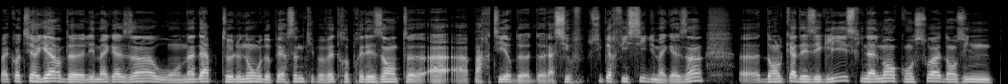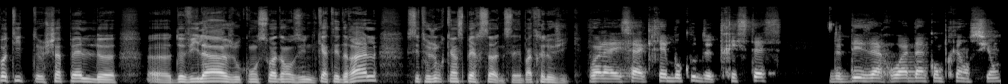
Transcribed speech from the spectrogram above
bah, quand ils regardent les magasins où on adapte le nombre de personnes qui peuvent être présentes euh, à, partir de, de, la superficie du magasin, dans le cas des églises, finalement qu'on soit dans une petite chapelle de, de village ou qu'on soit dans une cathédrale, c'est toujours 15 personnes, ce n'est pas très logique. Voilà, et ça a créé beaucoup de tristesse, de désarroi, d'incompréhension,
